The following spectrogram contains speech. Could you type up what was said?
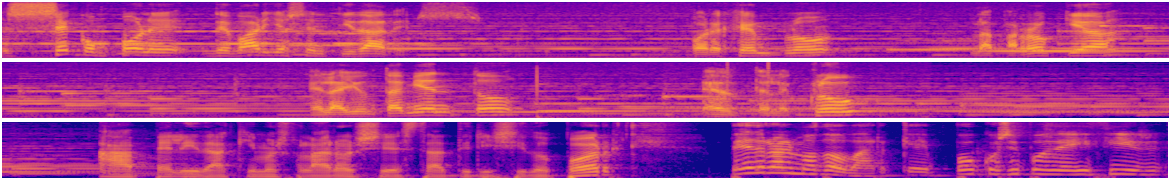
se compone de varias entidades. Por ejemplo, la parroquia, el ayuntamiento, é o Teleclub. A peli da que imos falar hoxe está dirixido por... Pedro Almodóvar, que pouco se pode dicir,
